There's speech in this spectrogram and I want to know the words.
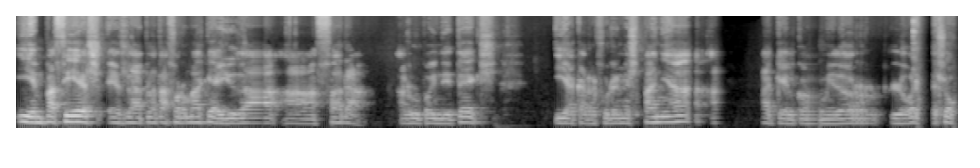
Y Empathy es, es la plataforma que ayuda a Zara, al grupo Inditex y a Carrefour en España a, a que el consumidor logre su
